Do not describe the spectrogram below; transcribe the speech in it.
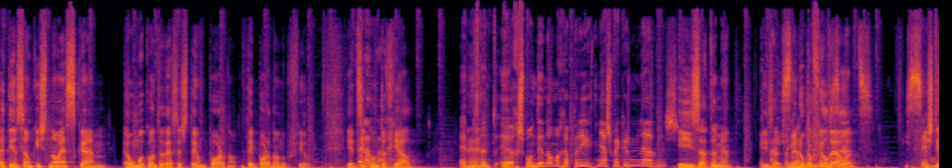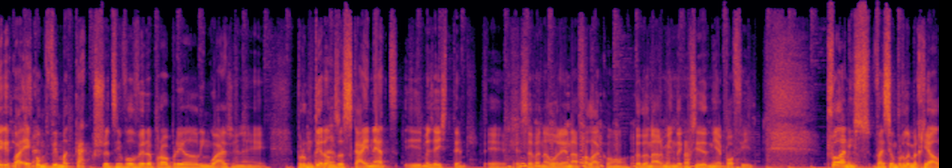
Atenção, que isto não é scam. É uma conta dessas que tem um porno, tem porno no perfil. E a dizer conta lá. real. É, portanto, é, respondendo a uma rapariga que tinha as cuecas molhadas. Exatamente. Epá, Exatamente. é no perfil dela. Isso é, Isto é, é como ver macacos a desenvolver a própria linguagem, né? Prometeram-nos a Skynet, mas é isto que temos. É, é a Savana Lorena a falar com, com a dona Arminda que precisa de dinheiro para o filho. Por falar nisso, vai ser um problema real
